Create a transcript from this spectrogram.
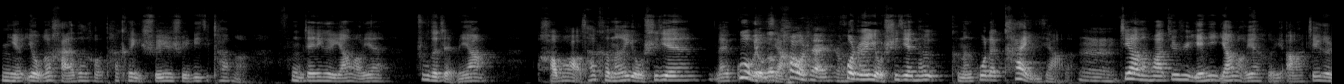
你有个孩子后，他可以随时随地去看看父母在这个养老院住的怎么样，好不好？他可能有时间来过问一下，靠山？或者有时间他可能过来看一下子。嗯这样的话，就是人家养老院合计啊，这个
